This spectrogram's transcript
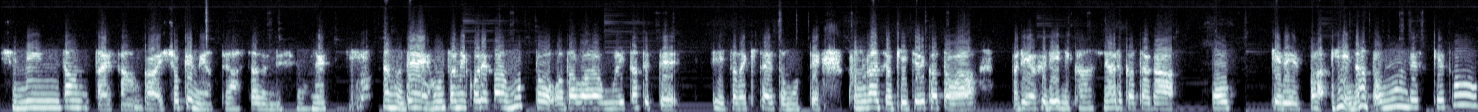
市民団体さんが一生懸命やってらっしゃるんですよね。なので本当にこれからもっと小田原を盛り立てていただきたいと思ってこのラジオ聞いてる方はバリアフリーに関心ある方が多ければいいなと思うんですけど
